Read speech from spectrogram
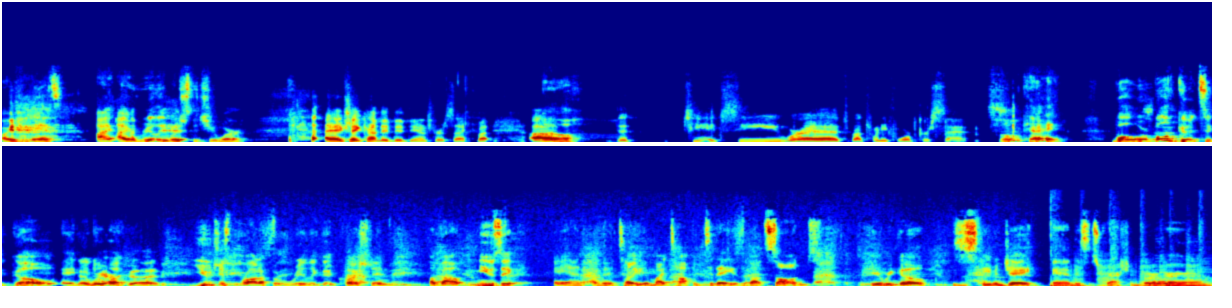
are you dancing? I I really wish that you were. I actually kind of did dance for a sec, but uh, oh. the THC we're at about twenty four percent. Okay. Well, we're so, both good to go, and you know we what? good. You just brought up a really good question about music, and I'm going to tell you my topic today is about songs. Here we go. This is Stephen J, and this is Crash and Burn.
